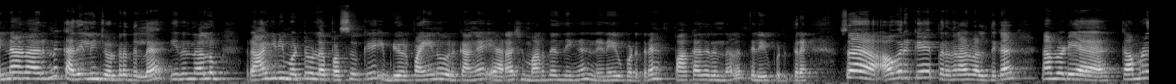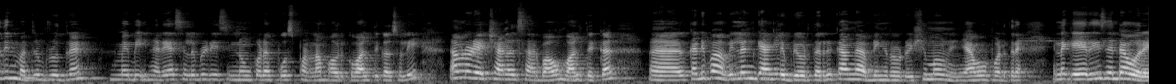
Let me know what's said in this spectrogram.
என்னானாருன்னு கதையிலையும் சொல்கிறது இல்லை இருந்தாலும் ராகினி மட்டும் உள்ள பசுக்கு இப்படி ஒரு பையனும் இருக்காங்க. யாராச்சும் மறந்துருந்தீங்கன்னு நினைவுபடுத்துகிறேன் பார்க்காத இருந்தாலும் தெளிவுபடுத்துகிறேன் ஸோ அவருக்கு பிறந்தநாள் வாழ்த்துக்கள். நம்மளுடைய கமருதீன் மற்றும் ருத்ரன் மேபி நிறைய செலிபிரிட்டிஸ் இன்னும் கூட போஸ்ட் பண்ணலாம் அவருக்கு வாழ்த்துக்கள் சொல்லி. நம்மளுடைய சேனல் சார்பாகவும் வாழ்த்துக்கள். கண்டிப்பாக வில்லன் கேங்கில் இப்படி ஒருத்தர் இருக்காங்க அப்படிங்கிற ஒரு விஷயமும் ஞாபகப்படுத்துகிறேன் எனக்கு ரீசெண்டாக ஒரு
